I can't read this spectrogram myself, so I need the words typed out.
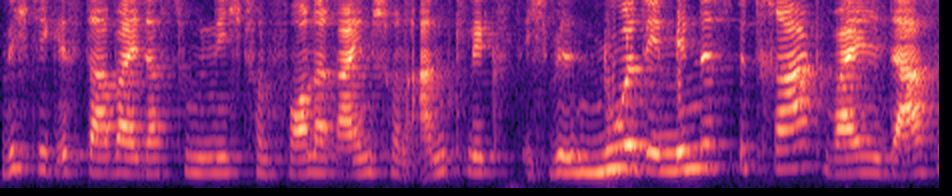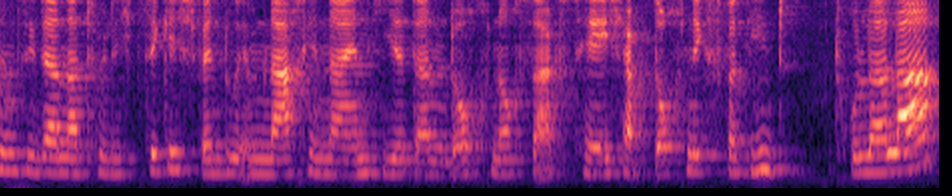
Wichtig ist dabei, dass du nicht von vornherein schon anklickst, ich will nur den Mindestbetrag, weil da sind sie dann natürlich zickig, wenn du im Nachhinein hier dann doch noch sagst, hey, ich habe doch nichts verdient, trullala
